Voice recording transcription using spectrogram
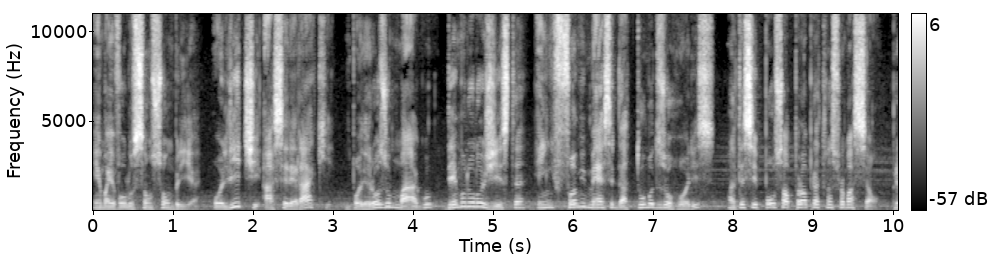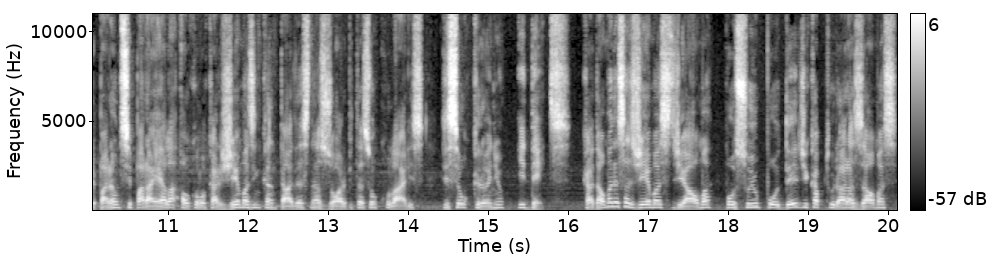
em uma evolução sombria. Olite Acererak, um poderoso mago, demonologista e infame mestre da Tumba dos Horrores, antecipou sua própria transformação, preparando-se para ela ao colocar gemas encantadas nas órbitas oculares de seu crânio e dentes. Cada uma dessas gemas de alma possui o poder de capturar as almas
